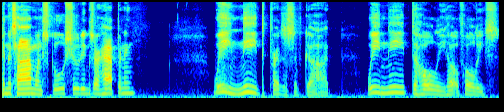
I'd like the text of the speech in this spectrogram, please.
in a time when school shootings are happening, we need the presence of God. We need the Holy of Holies.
